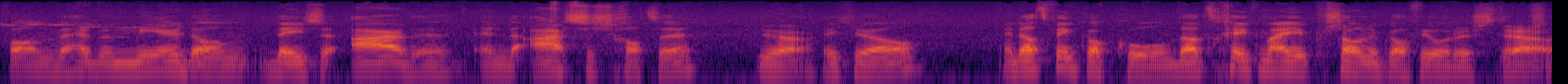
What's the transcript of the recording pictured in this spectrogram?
Van we hebben meer dan deze aarde en de aardse schatten, Ja. weet je wel? En dat vind ik wel cool. Dat geeft mij persoonlijk wel veel rust. Ja. zo.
